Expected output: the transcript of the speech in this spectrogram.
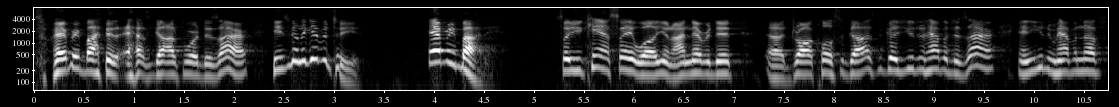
So everybody that asks God for a desire, He's going to give it to you. Everybody. So you can't say, well, you know, I never did uh, draw close to God. It's because you didn't have a desire and you didn't have enough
